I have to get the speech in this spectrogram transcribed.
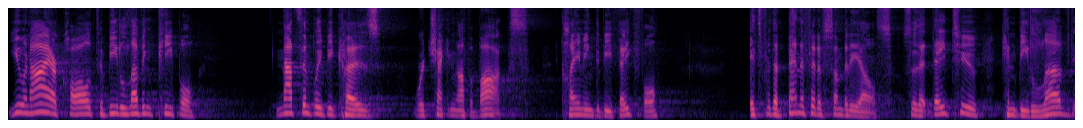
You and I are called to be loving people, not simply because we're checking off a box, claiming to be faithful it's for the benefit of somebody else so that they too can be loved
